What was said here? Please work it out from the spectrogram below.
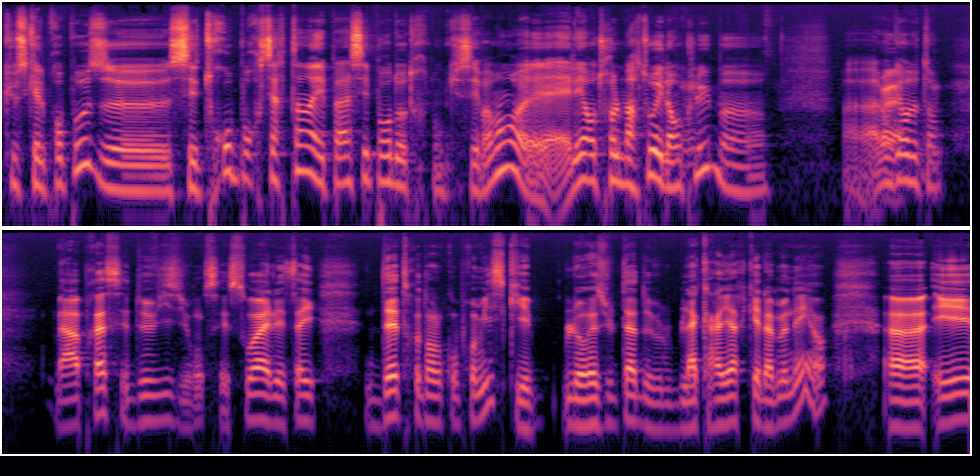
que ce qu'elle propose euh, c'est trop pour certains et pas assez pour d'autres. Donc c'est vraiment elle est entre le marteau et l'enclume euh, à longueur de temps. Après, c'est deux visions. C'est soit elle essaye d'être dans le compromis, ce qui est le résultat de la carrière qu'elle a menée, hein, euh, et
